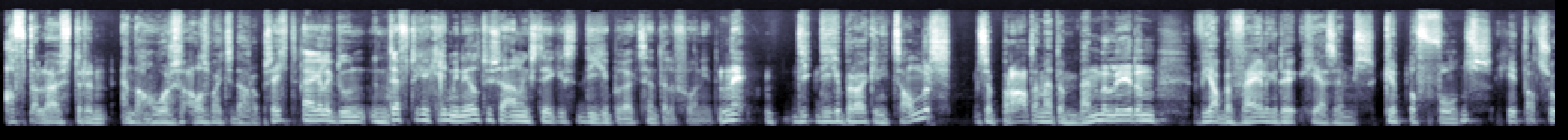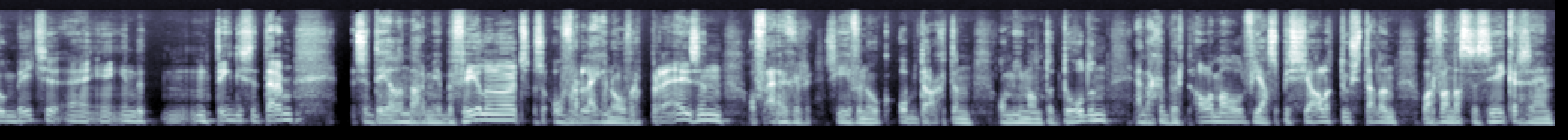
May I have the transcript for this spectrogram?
af te luisteren en dan horen ze alles wat je daarop zegt. Eigenlijk doen een deftige crimineel tussen aanhalingstekens, die gebruikt zijn telefoon niet. Nee, die, die gebruiken iets anders. Ze praten met hun bendeleden via beveiligde gsm's. Cryptofoons heet dat zo'n beetje eh, in de technische term. Ze delen daarmee bevelen uit, ze overleggen over prijzen of erger, ze geven ook opdrachten om iemand te doden. En dat gebeurt allemaal via speciale toestellen waarvan dat ze zeker zijn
